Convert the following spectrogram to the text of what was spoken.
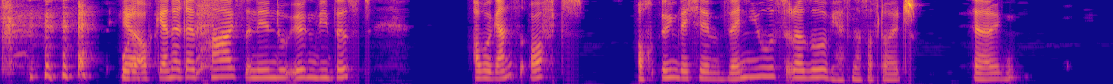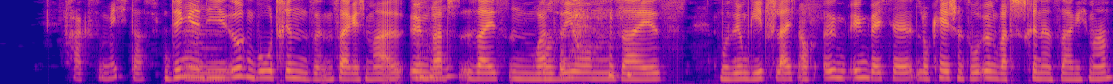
Oder ja. auch generell Parks, in denen du irgendwie bist. Aber ganz oft auch irgendwelche Venues oder so, wie heißt denn das auf Deutsch? Äh, Fragst du mich das? Dinge, ähm. die irgendwo drin sind, sage ich mal. Irgendwas, mhm. sei es ein What? Museum, sei es Museum geht vielleicht auch irg irgendwelche Locations, wo irgendwas drin ist, sage ich mal.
